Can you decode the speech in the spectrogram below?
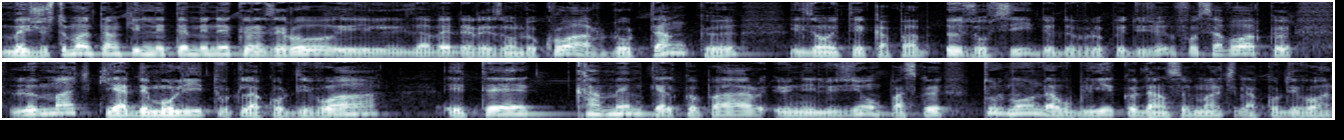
mais justement, tant qu'ils n'étaient menés qu'un zéro, ils avaient des raisons de croire. D'autant que ils ont été capables eux aussi de développer du jeu. Il faut savoir que le match qui a démoli toute la Côte d'Ivoire était quand même quelque part une illusion parce que tout le monde a oublié que dans ce match, la Côte d'Ivoire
